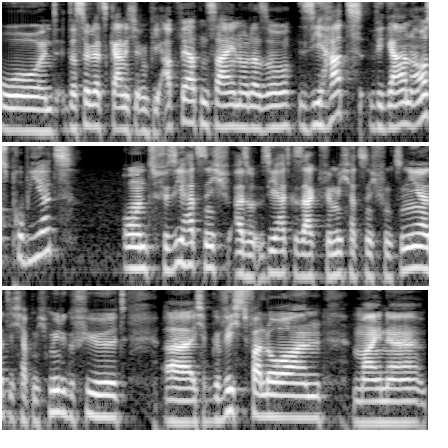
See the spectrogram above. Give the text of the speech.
und das soll jetzt gar nicht irgendwie abwertend sein oder so. Sie hat vegan ausprobiert und für sie hat es nicht, also sie hat gesagt, für mich hat es nicht funktioniert. Ich habe mich müde gefühlt, äh, ich habe Gewicht verloren, meine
